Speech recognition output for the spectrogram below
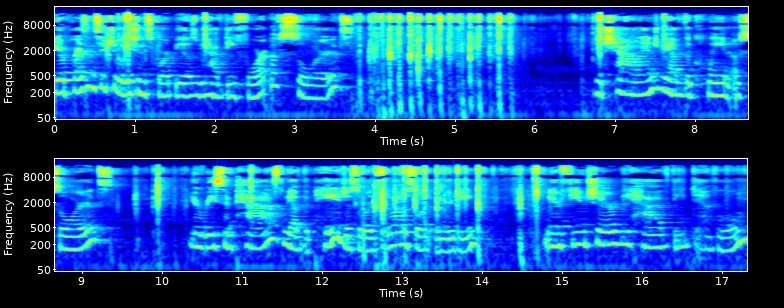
your present situation scorpios we have the four of swords the challenge we have the queen of swords your recent past, we have the Page of Swords, a lot of sword energy. Near future, we have the Devil.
